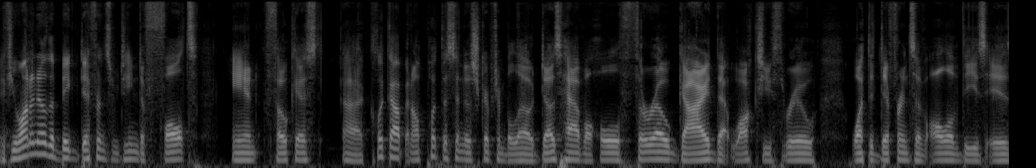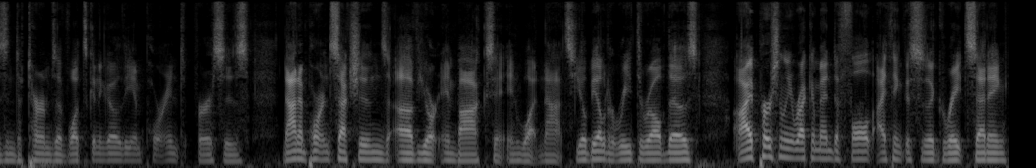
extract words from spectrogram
If you want to know the big difference between default and focused, uh, ClickUp and I'll put this in the description below. It does have a whole thorough guide that walks you through what the difference of all of these is in terms of what's going to go the important versus not important sections of your inbox and whatnot. So you'll be able to read through all of those. I personally recommend default. I think this is a great setting.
